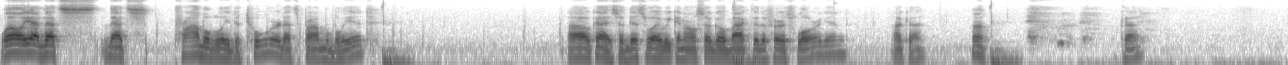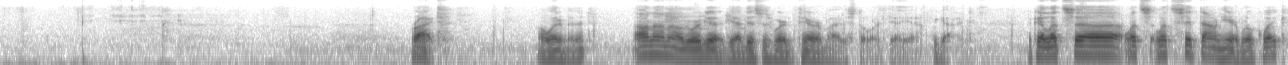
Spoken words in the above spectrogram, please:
Well, yeah, that's that's probably the tour. That's probably it. Okay, so this way we can also go back to the first floor again. Okay. Huh. Okay. Right. Oh, wait a minute. Oh no, no, we're good. Yeah, this is where the Terrorbyte is stored. Yeah, yeah, we got it. Okay, let's uh, let's let's sit down here real quick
